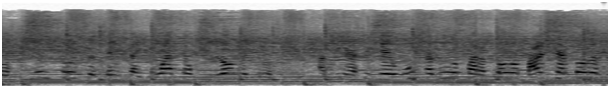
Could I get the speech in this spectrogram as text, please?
274 kilómetros. Aquí, así que un saludo para todos Biker Brothers.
